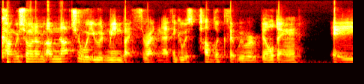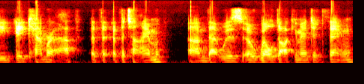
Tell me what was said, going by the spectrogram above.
Congresswoman, I'm, I'm not sure what you would mean by threaten. I think it was public that we were building a, a camera app at the, at the time. Um, that was a well documented thing.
